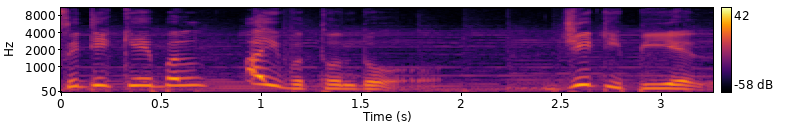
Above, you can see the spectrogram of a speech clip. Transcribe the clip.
ಸಿಟಿ ಕೇಬಲ್ ಐವತ್ತೊಂದು ಜಿಟಿಪಿಎಲ್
